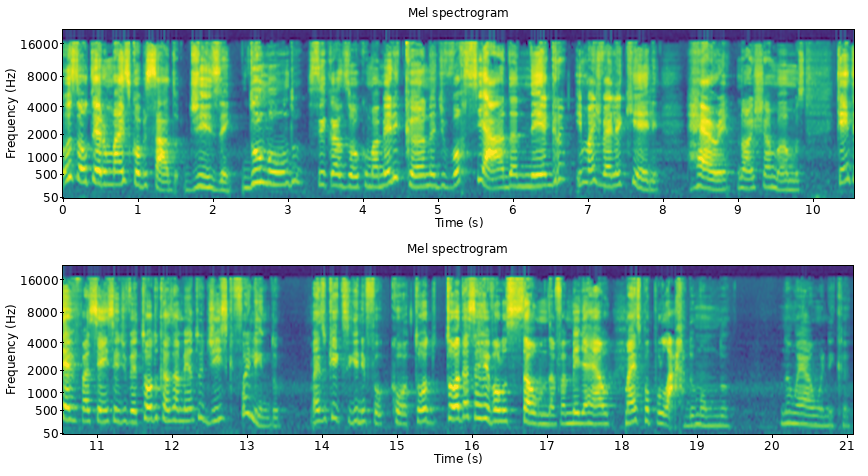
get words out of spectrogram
o solteiro mais cobiçado, dizem, do mundo, se casou com uma americana divorciada, negra e mais velha que ele. Harry, nós chamamos. Quem teve paciência de ver todo o casamento diz que foi lindo. Mas o que, que significou todo, toda essa revolução na família real mais popular do mundo? Não é a única.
